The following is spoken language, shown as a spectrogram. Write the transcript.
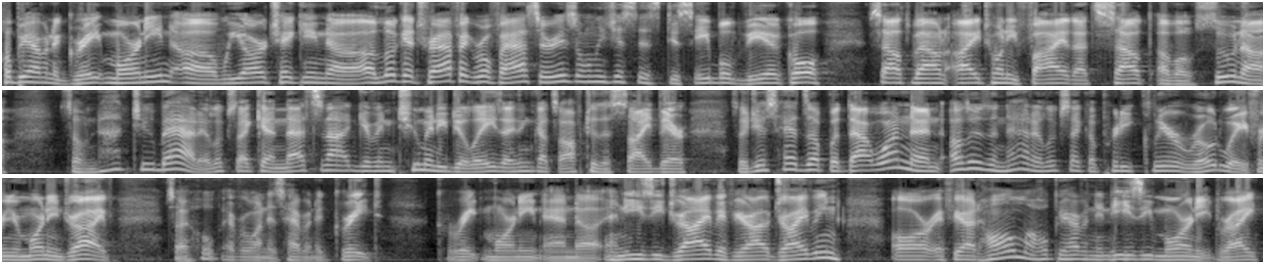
Hope you're having a great morning. Uh, we are taking uh, a look at traffic real fast. There is only just this disabled vehicle southbound I-25. That's south of Osuna. So not too bad. It looks like, and that's not giving too many delays. I think that's off to the side there. So just heads up with that one. And other than that, it looks like a pretty clear roadway for your morning drive. So I hope everyone is having a great, great morning and uh, an easy drive if you're out driving or if you're at home. I hope you're having an easy morning, right?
